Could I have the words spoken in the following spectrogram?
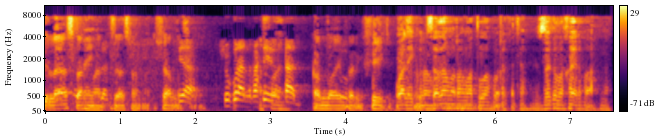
Jelas Pak Ahmad, Jelas. jelas Pak Ahmad. Insyaallah. Ya, Syukran, terima kasih. Ustaz. Allah barik fiik. Waalaikumsalam warahmatullahi wabarakatuh. Jazakallah khair Pak Ahmad.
